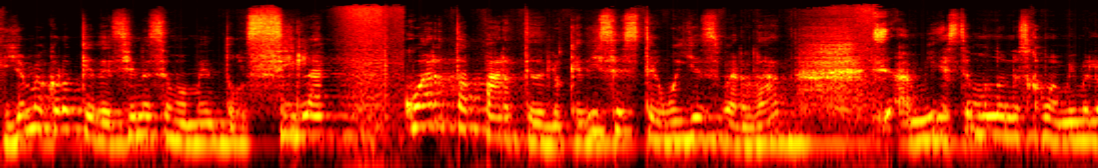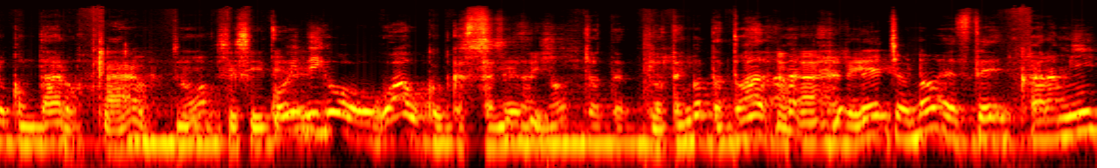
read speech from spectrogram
Y yo me acuerdo que decía en ese momento, si la cuarta parte de lo que dice este güey es verdad, a mí este mundo no es como a mí me lo contaron. Claro, ¿no? Sí, sí, Hoy digo, wow, con Castaneda, ¿no? Yo te- lo tengo tatuado. Ajá, sí. De hecho, ¿no? Este, para mí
